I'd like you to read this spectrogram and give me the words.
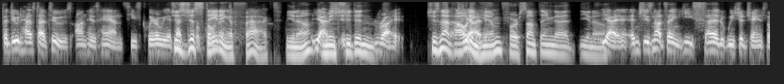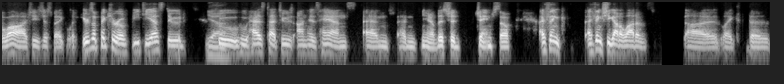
the dude has tattoos on his hands. He's clearly a She's just stating a fact, you know? Yeah, I mean, she- she didn't right she's not outing Yeah. him for something that you know Yeah, and she's not saying he said we should change the law. She's just like, "Look, here's a picture of BTS dude yeah who who has tattoos on his hands, and and you know this should change. So I think I think she got a lot of uh, like the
